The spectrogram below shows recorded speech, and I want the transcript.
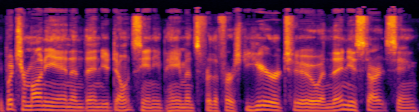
you put your money in and then you don't see any payments for the first year or two. And then you start seeing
